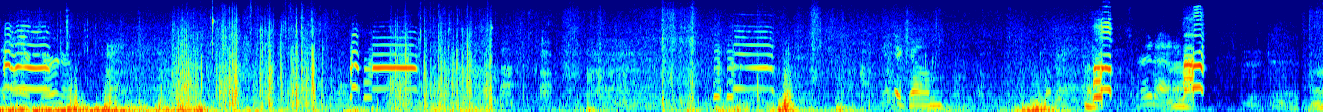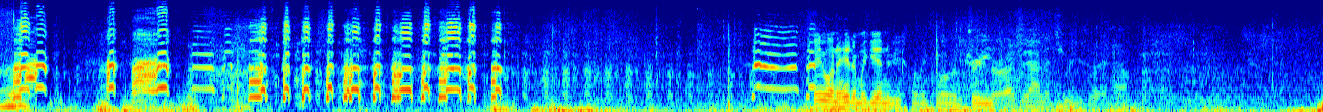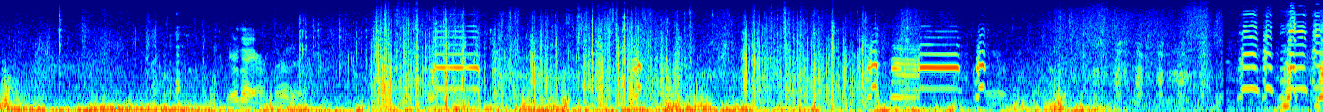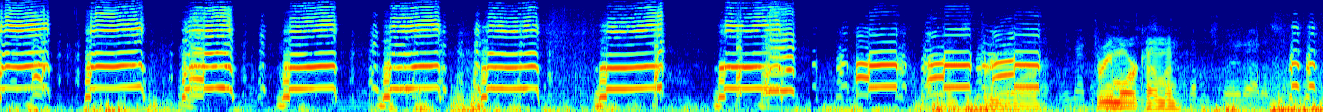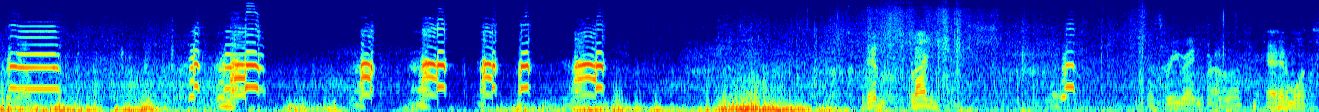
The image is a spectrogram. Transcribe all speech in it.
Oh, they're turning. Here they come. Straight at us. May want to hit him again if you want to go in the trees. They're right behind the trees right now. They're there. They're there. That's three more. Three more coming. coming straight at us. Hit him. Flag him. The three right in front of us? Okay, hit him once.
